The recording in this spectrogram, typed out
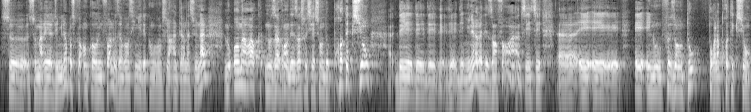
ce, ce, mariage des mineurs, parce qu'encore une fois, nous avons signé des conventions internationales. Nous, au Maroc, nous avons des associations de protection des, des, des, des mineurs et des enfants, hein, c est, c est, euh, et, et, et, et nous faisons tout pour la protection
